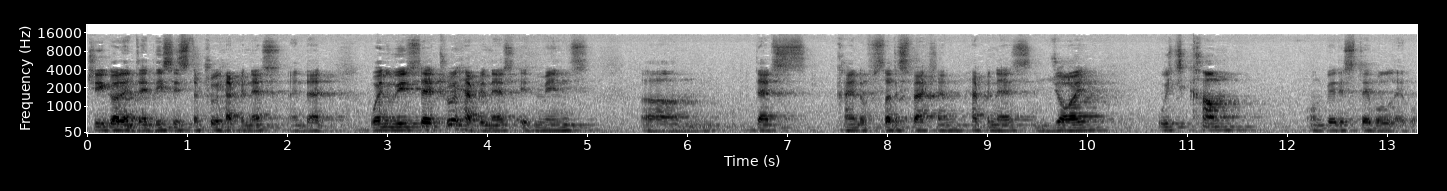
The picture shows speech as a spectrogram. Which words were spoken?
trigger and say this is the true happiness, and that when we say true happiness, it means um, that's kind of satisfaction, happiness, joy, which come on very stable level.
